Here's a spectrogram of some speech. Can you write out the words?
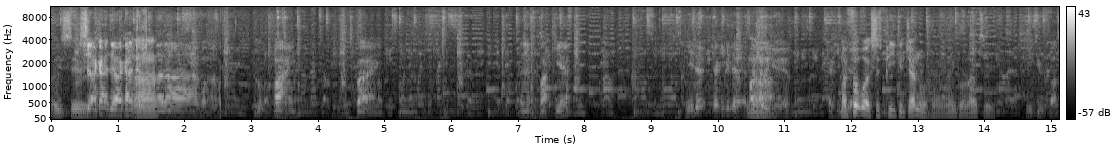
are you serious? shit. I can't do. it, I can't do. it. Nah. Nah, nah, nah, bang, bang, and then back here. Can you do it? Do you reckon you do it? If I Nah. showed you, My footwork's just peak in general, man. I ain't gonna lie to you. You too fat.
